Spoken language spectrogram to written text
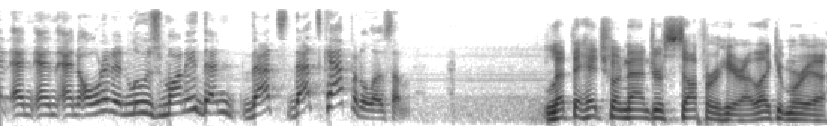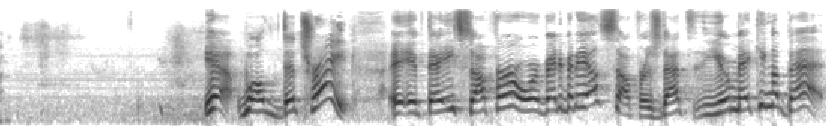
it and, and, and own it and lose money, then that's that's capitalism. Let the hedge fund managers suffer here. I like it, Maria. Yeah, well, that's right. If they suffer or if anybody else suffers, that's you're making a bet.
